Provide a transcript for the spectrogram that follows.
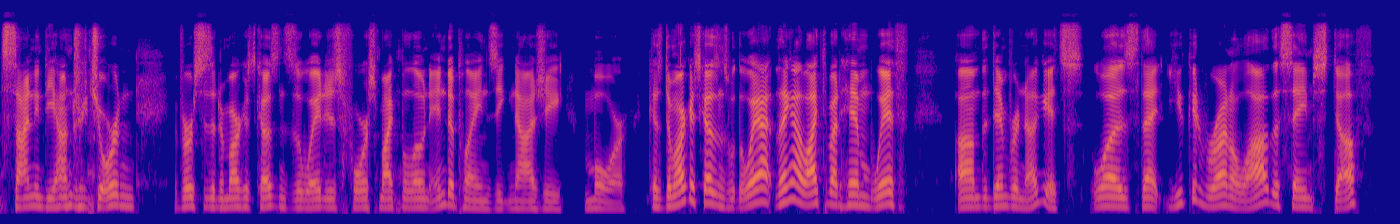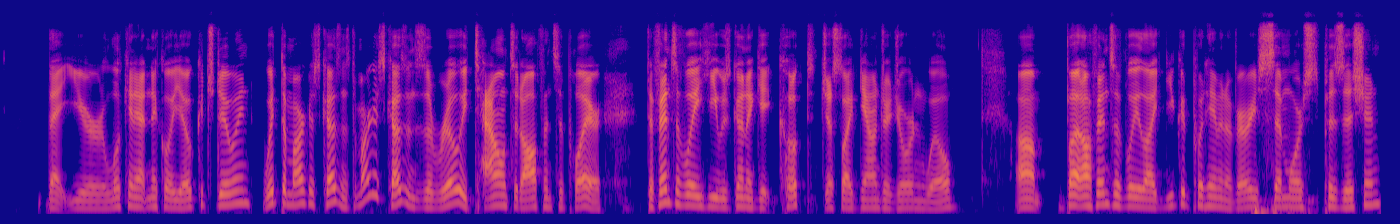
signing DeAndre Jordan versus a DeMarcus Cousins is a way to just force Mike Malone into playing Zeke Nnaji more. Because DeMarcus Cousins, the way I, the thing I liked about him with um, the Denver Nuggets was that you could run a lot of the same stuff that you're looking at Nikola Jokic doing with DeMarcus Cousins. DeMarcus Cousins is a really talented offensive player. Defensively, he was going to get cooked just like DeAndre Jordan will. Um, but offensively, like you could put him in a very similar position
